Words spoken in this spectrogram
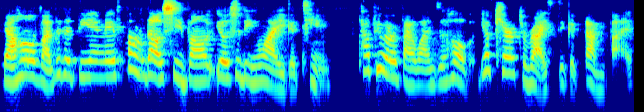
然后把这个 DNA 放到细胞又是另外一个 team。它 purify 完之后要 characterize 这个蛋白。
